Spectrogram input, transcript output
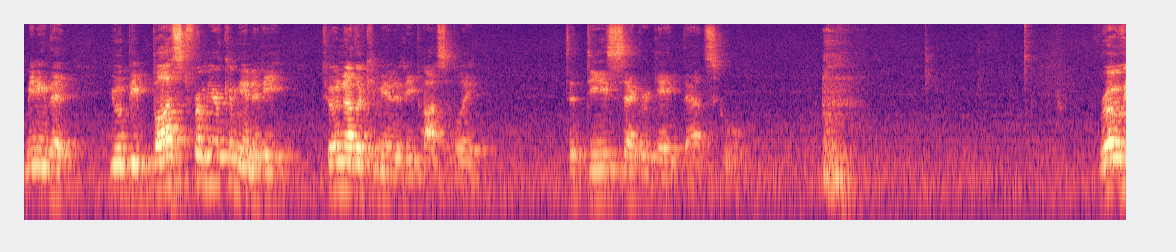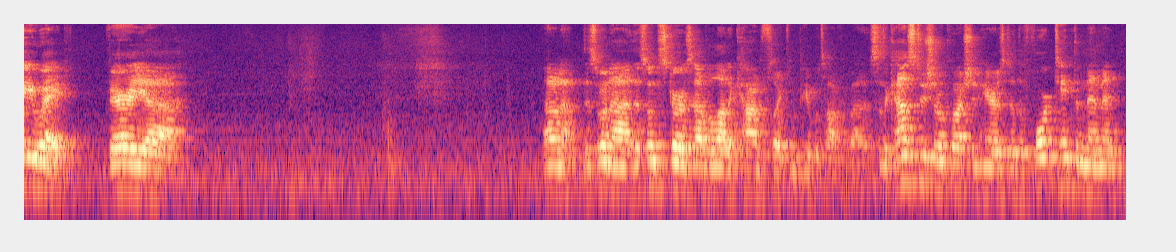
meaning that you would be bused from your community to another community possibly to desegregate that school. Roe v. Wade, very uh, I don't know. This one, uh, this one stirs up a lot of conflict when people talk about it. So the constitutional question here is, does the 14th Amendment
